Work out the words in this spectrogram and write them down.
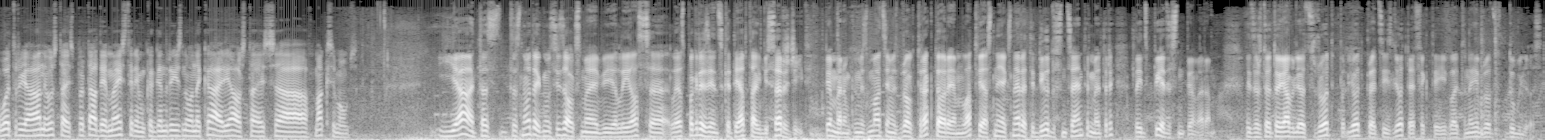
otru Jāni, uztais par tādiem meistariem, ka gandrīz no nekā ir jāuztais uh, maksimums. Jā, tas, tas noteikti mums izaugsmē bija liels, liels pagrieziens, ka tie apstākļi bija sarežģīti. Piemēram, kad mēs mācījāmies braukt traktoriem, Latvijā sniegs nereti 20 cm līdz 50 cm. Līdz ar to to jāapļauts ļoti, ļoti precīzi, ļoti efektīvi, lai tu neiebrauc dubļos.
